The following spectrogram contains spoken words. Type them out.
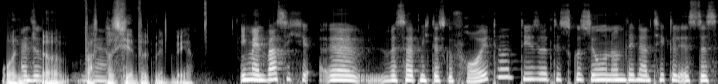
und also, äh, was ja. passieren wird mit mir. Ich meine, was ich, äh, weshalb mich das gefreut hat, diese Diskussion um den Artikel, ist, dass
